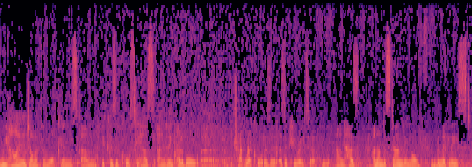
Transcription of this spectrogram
We hired Jonathan Watkins um, because, of course, he has an, an incredible uh, track record as a, as a curator who, and has an understanding of the Middle East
